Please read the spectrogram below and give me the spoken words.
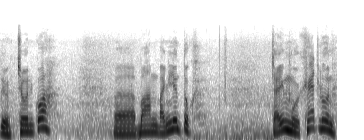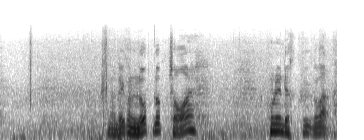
Đường trơn quá. Và ban bánh liên tục. Cháy mùi khét luôn. Mà đấy còn lốp lốp chó ấy. không lên được quý vị các bạn ạ.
